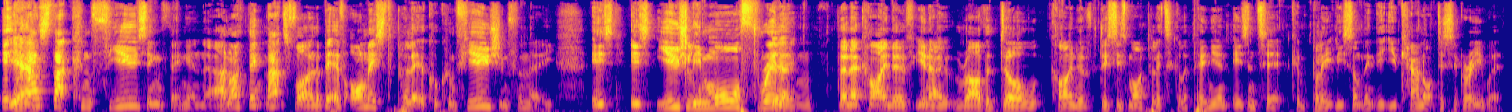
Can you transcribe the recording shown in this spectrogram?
it Yeah. has that confusing thing in there, and I think that's fine. A bit of honest political confusion for me is is usually more thrilling than a kind of you know rather dull kind of this is my political opinion, isn't it? Completely something that you cannot disagree with.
